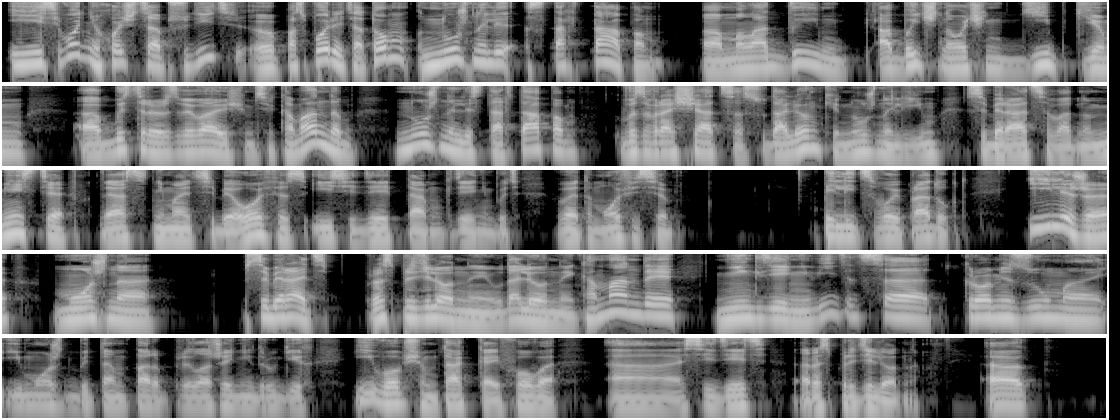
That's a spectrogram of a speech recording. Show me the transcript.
И сегодня хочется обсудить, э, поспорить о том, нужно ли стартапам молодым, обычно очень гибким, э, быстро развивающимся командам, нужно ли стартапам возвращаться с удаленки, нужно ли им собираться в одном месте, да, снимать себе офис и сидеть там где-нибудь в этом офисе, пилить свой продукт. Или же можно собирать распределенные удаленные команды, нигде не видятся, кроме Зума и, может быть, там пара приложений других, и, в общем, так кайфово э, сидеть распределенно. Э,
